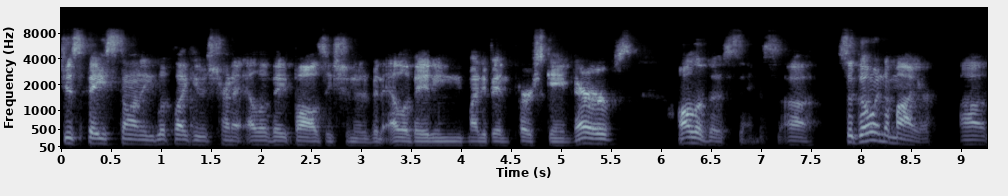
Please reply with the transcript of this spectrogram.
just based on he looked like he was trying to elevate balls he shouldn't have been elevating. Might have been first game nerves, all of those things. Uh, so going to Mayer. Uh,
